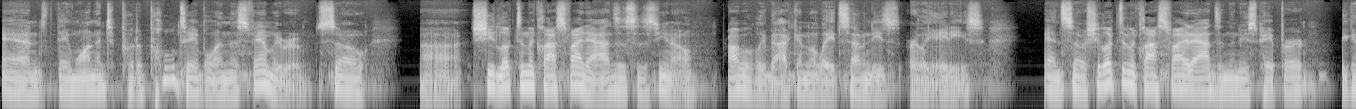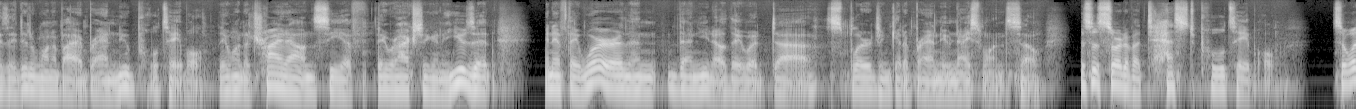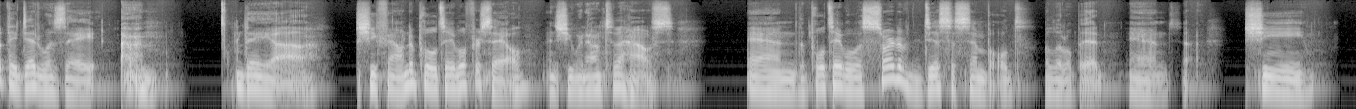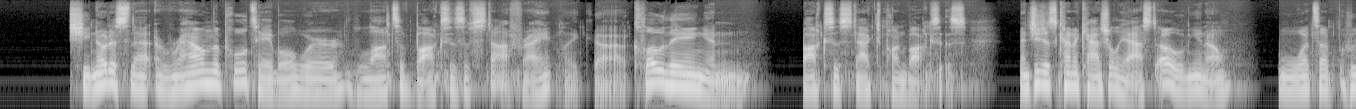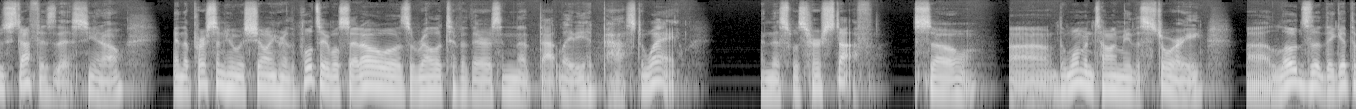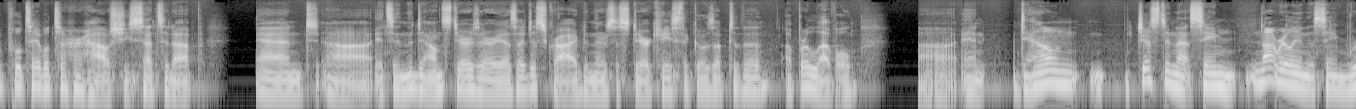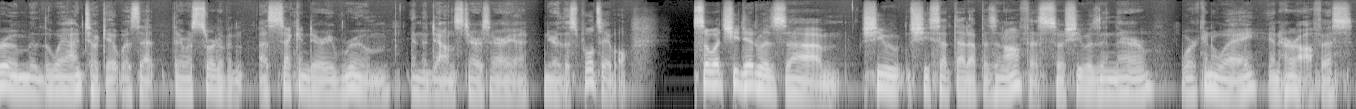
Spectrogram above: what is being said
and they wanted to put a pool table in this family room. So uh, she looked in the classified ads. This is, you know, probably back in the late 70s, early 80s. And so she looked in the classified ads in the newspaper because they didn't want to buy a brand new pool table. They wanted to try it out and see if they were actually going to use it. And if they were, then then you know they would uh, splurge and get a brand new nice one. So this was sort of a test pool table. So what they did was they they uh, she found a pool table for sale and she went out to the house and the pool table was sort of disassembled a little bit and uh, she she noticed that around the pool table were lots of boxes of stuff, right? Like uh, clothing and boxes stacked upon boxes. And she just kind of casually asked, Oh, you know, what's up? Whose stuff is this? You know? And the person who was showing her the pool table said, Oh, it was a relative of theirs and that that lady had passed away. And this was her stuff. So uh, the woman telling me the story uh, loads that they get the pool table to her house. She sets it up and uh, it's in the downstairs area as I described. And there's a staircase that goes up to the upper level. Uh, and down just in that same, not really in the same room, the way I took it was that there was sort of an, a secondary room in the downstairs area near this pool table. So what she did was um, she she set that up as an office. So she was in there working away in her office,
